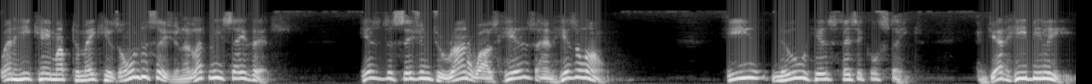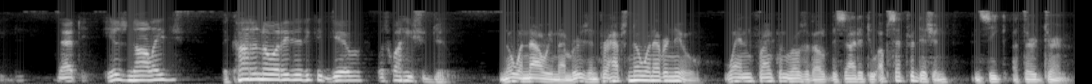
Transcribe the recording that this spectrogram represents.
when he came up to make his own decision, and let me say this, his decision to run was his and his alone. He knew his physical state, and yet he believed that his knowledge, the continuity that he could give, was what he should do. No one now remembers, and perhaps no one ever knew, when Franklin Roosevelt decided to upset tradition and seek a third term.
